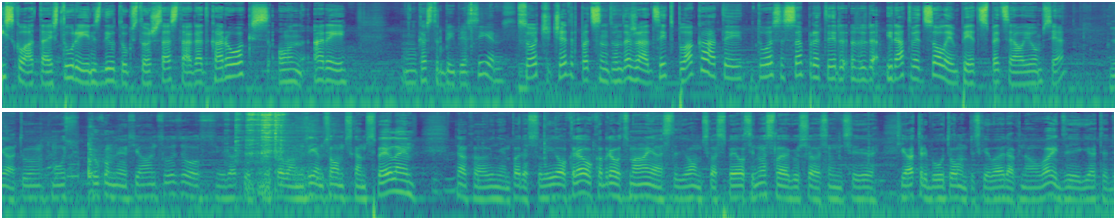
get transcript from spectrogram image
izklātais Turīnas 2006. gada karoks un arī kas tur bija pie sienas. Soči 14 un dažādi citi plakāti. Tos es sapratu, ir, ir, ir atvedis Olimpietis speciāli jums. Ja? Jā, to mūsu tukumnieks Jānis Ozols ir atvedis no savām ziemas olimpiskām spēlēm. Tā kā viņiem parasti ir liela krauka, brauc mājās, tad olimpiskās spēles ir noslēgušās. Un šie attribūti olimpiskie vairāk nav vajadzīgi. Ja, tad,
